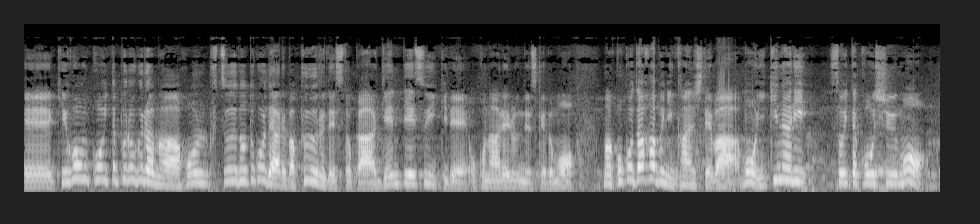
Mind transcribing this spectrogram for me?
えー基本こういったプログラムは本普通のところであればプールですとか限定水域で行われるんですけども、まあ、ここダハブに関してはもういきなりそういった講習も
